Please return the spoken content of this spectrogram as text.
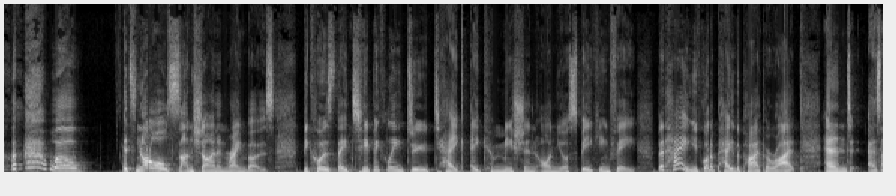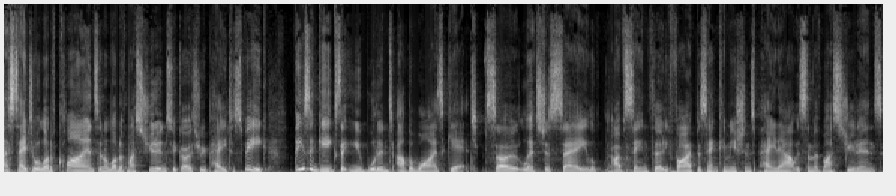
well, it's not all sunshine and rainbows because they typically do take a commission on your speaking fee. But hey, you've got to pay the piper, right? And as I say to a lot of clients and a lot of my students who go through pay to speak, these are gigs that you wouldn't otherwise get. So let's just say, look, I've seen 35% commissions paid out with some of my students.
